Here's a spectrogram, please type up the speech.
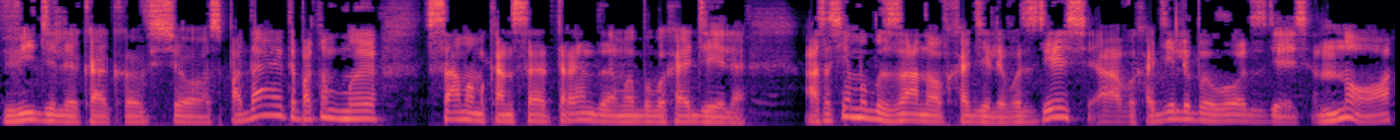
видели, как все спадает, и потом мы в самом конце тренда мы бы выходили. А затем мы бы заново входили вот здесь, а выходили бы вот здесь. Но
